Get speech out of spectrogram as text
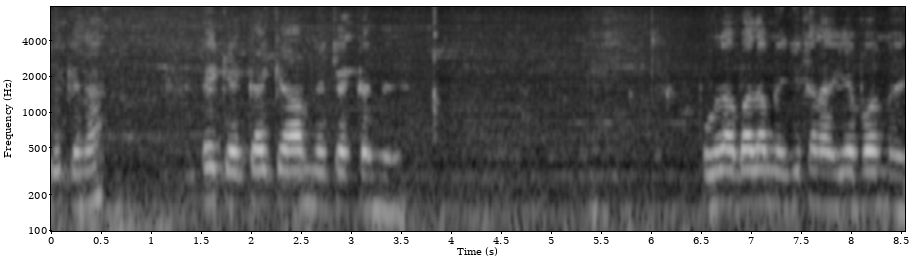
ठीक है ना? एक एक करके आपने चेक करना है। पूरा बल्ब में जितना ये बोल में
